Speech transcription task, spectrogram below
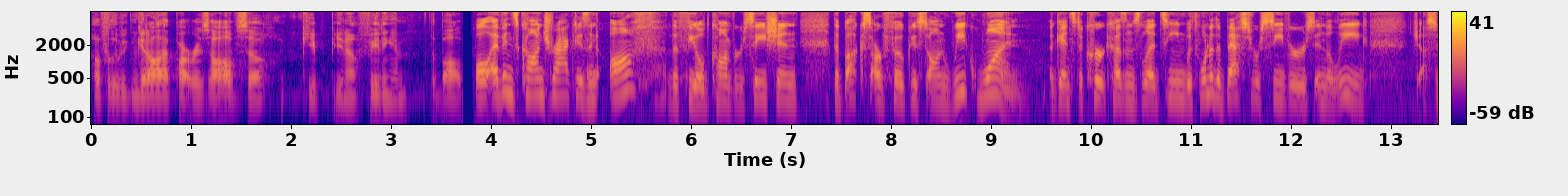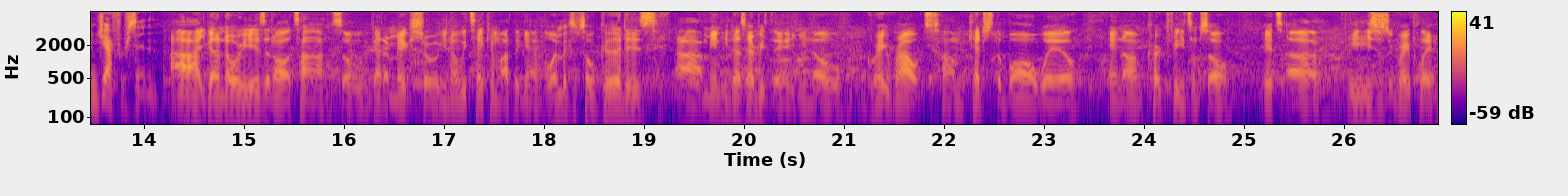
hopefully we can get all that part resolved. So keep, you know, feeding him the ball. While Evans' contract is an off the field conversation, the Bucs are focused on week one against a Kirk Cousins led team with one of the best receivers in the league, Justin Jefferson. Ah, you got to know where he is at all times. So we got to make sure, you know, we take him out the game. What makes him so good is, uh, I mean, he does everything. You know, great routes, um, catches the ball well, and um, Kirk feeds him. So it's uh, he, he's just a great player.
